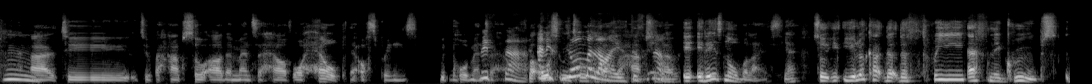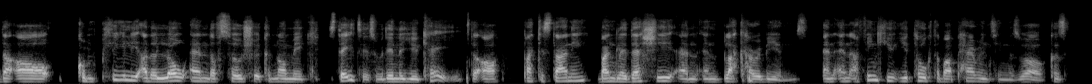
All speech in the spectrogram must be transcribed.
hmm. uh, to to perhaps sort out their mental health or help their offsprings with poor mental with health. But and it's normalized perhaps, as well. You know, it, it is normalized. Yeah. So you, you look at the, the three ethnic groups that are completely at the low end of socioeconomic status within the UK that are Pakistani, Bangladeshi, and, and Black Caribbeans. And and I think you, you talked about parenting as well, because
